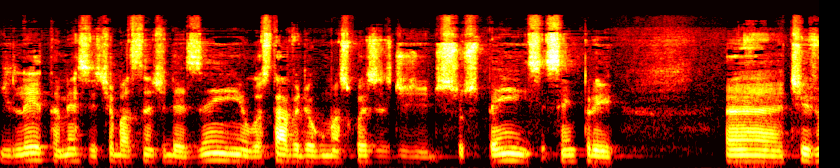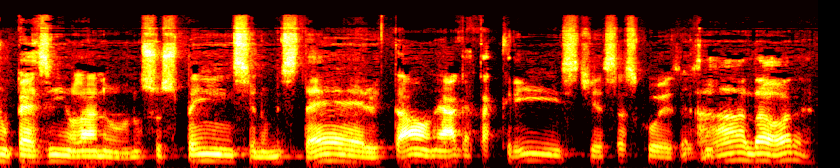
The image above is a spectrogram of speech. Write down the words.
de ler também, assistia bastante desenho, eu gostava de algumas coisas de, de suspense, sempre Uh, tive um pezinho lá no, no, suspense, no mistério e tal, né? Agatha Christie, essas coisas. Né? Ah, da hora.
